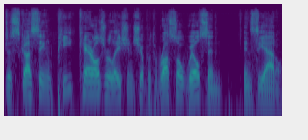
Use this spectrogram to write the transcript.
discussing Pete Carroll's relationship with Russell Wilson in Seattle.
